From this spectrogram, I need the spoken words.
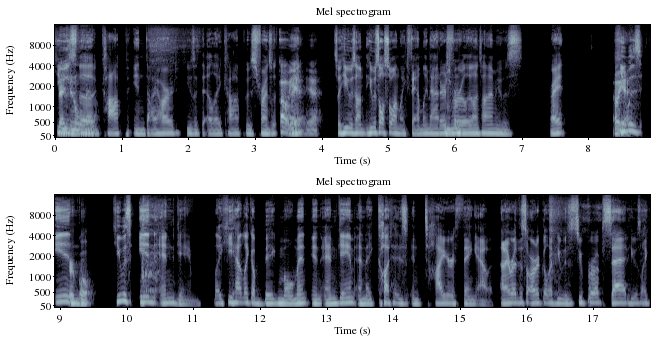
He Reginald was the Vell. cop in Die Hard. He was like the LA cop who's friends with. Oh right? yeah, yeah. So he was on. He was also on like Family Matters for a Mhm. really long time. He was right. Oh he yeah. was in. He was in Endgame. Like he had like a big moment in Endgame, and they cut his entire thing out. And I read this article, and he was super upset. He was like,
